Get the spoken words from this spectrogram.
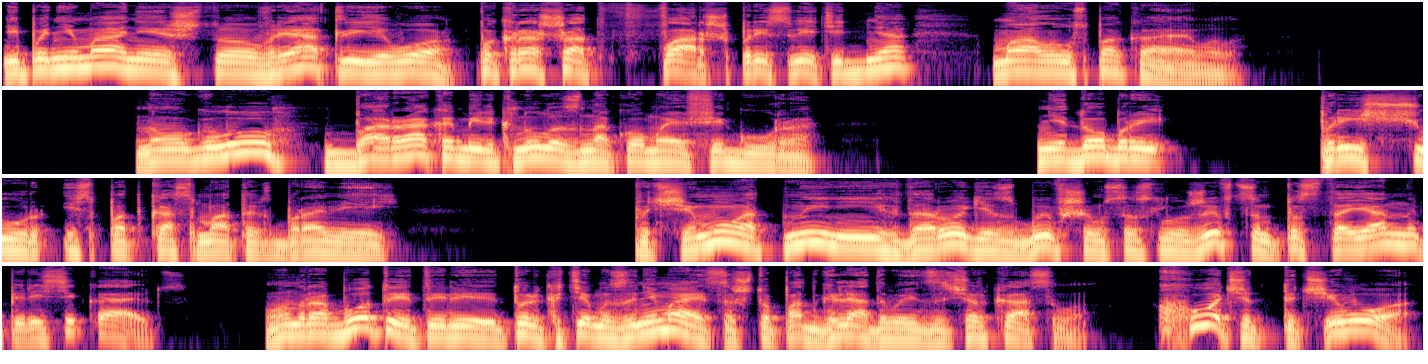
И понимание, что вряд ли его покрошат в фарш при свете дня, мало успокаивало. На углу барака мелькнула знакомая фигура. Недобрый прищур из-под косматых бровей — Почему отныне их дороги с бывшим сослуживцем постоянно пересекаются? Он работает или только тем и занимается, что подглядывает за Черкасовым? Хочет-то чего?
